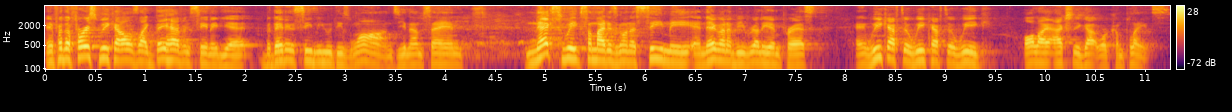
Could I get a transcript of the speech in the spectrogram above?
And for the first week, I was like, they haven't seen it yet, but they didn't see me with these wands, you know what I'm saying? Next week, somebody's to see me and they're to be really impressed. And week after week after week, all I actually got were complaints.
